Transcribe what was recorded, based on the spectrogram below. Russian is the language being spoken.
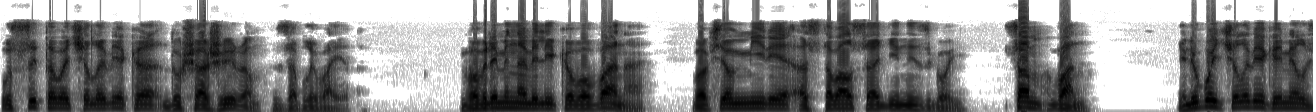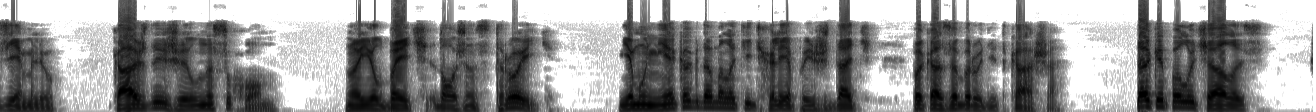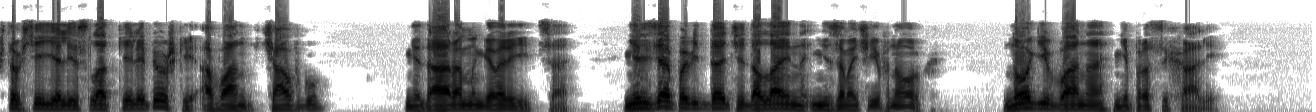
У сытого человека душа жиром заплывает. Во времена великого Вана во всем мире оставался один изгой — сам Ван. И любой человек имел землю, каждый жил на сухом. Но Илбэч должен строить. Ему некогда молотить хлеб и ждать, пока забродит каша. Так и получалось, что все ели сладкие лепешки, а Ван — чавгу. Недаром говорится, нельзя повидать Далайн, не замочив ног. Ноги Вана не просыхали.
